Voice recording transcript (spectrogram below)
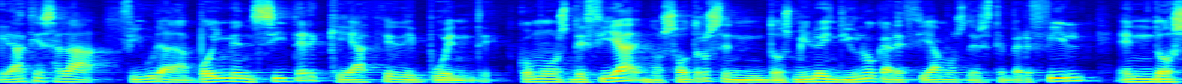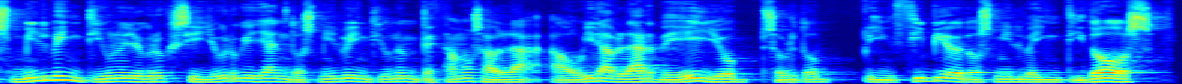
gracias a la figura de appointment sitter que hace de puente. Como os decía, nosotros en 2021 carecíamos de este perfil. En 2021 yo creo que sí, yo creo que ya en 2021 empezamos a, a oír hablar de ello, sobre todo principio de 2022,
